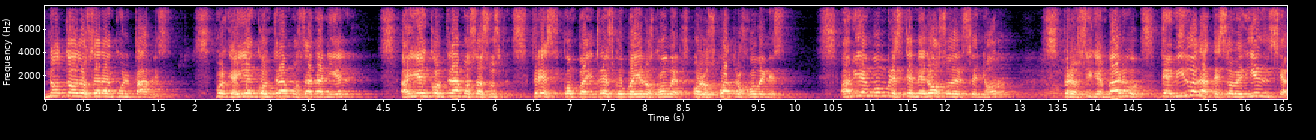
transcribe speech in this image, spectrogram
no todos eran culpables. Porque ahí encontramos a Daniel, ahí encontramos a sus tres, tres compañeros jóvenes o los cuatro jóvenes. Habían hombres temerosos del Señor. Pero sin embargo, debido a la desobediencia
